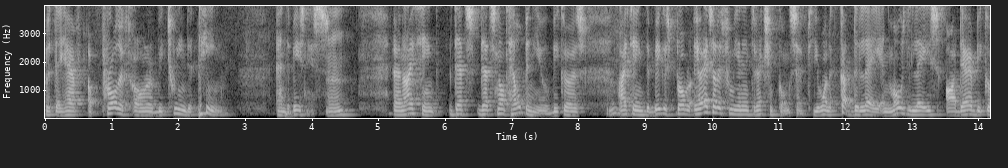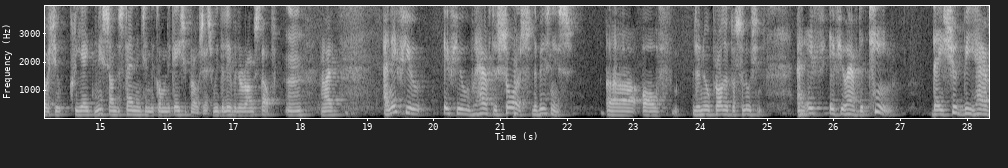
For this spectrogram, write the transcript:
But they have a product owner between the team and the business, mm-hmm. and I think that's that's not helping you because mm-hmm. I think the biggest problem. You know, agile is for me an interaction concept. You want to cut delay, and most delays are there because you create misunderstandings in the communication process. We deliver the wrong stuff, mm-hmm. right? And if you if you have the source, the business uh, of the new product or solution, and if if you have the team, they should be have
